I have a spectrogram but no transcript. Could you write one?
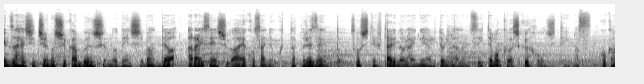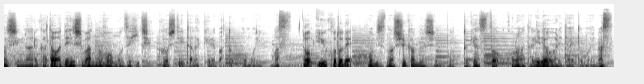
現在配信中の週刊文春の電子版では、新井選手が綾子さんに送ったプレゼント、そして2人の LINE のやり取りなどについても詳しく報じています。ご関心がある方は電子版の方もぜひチェックをしていただければと思います。ということで、本日の週刊文春ポッドキャスト、この辺りで終わりたいと思います。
